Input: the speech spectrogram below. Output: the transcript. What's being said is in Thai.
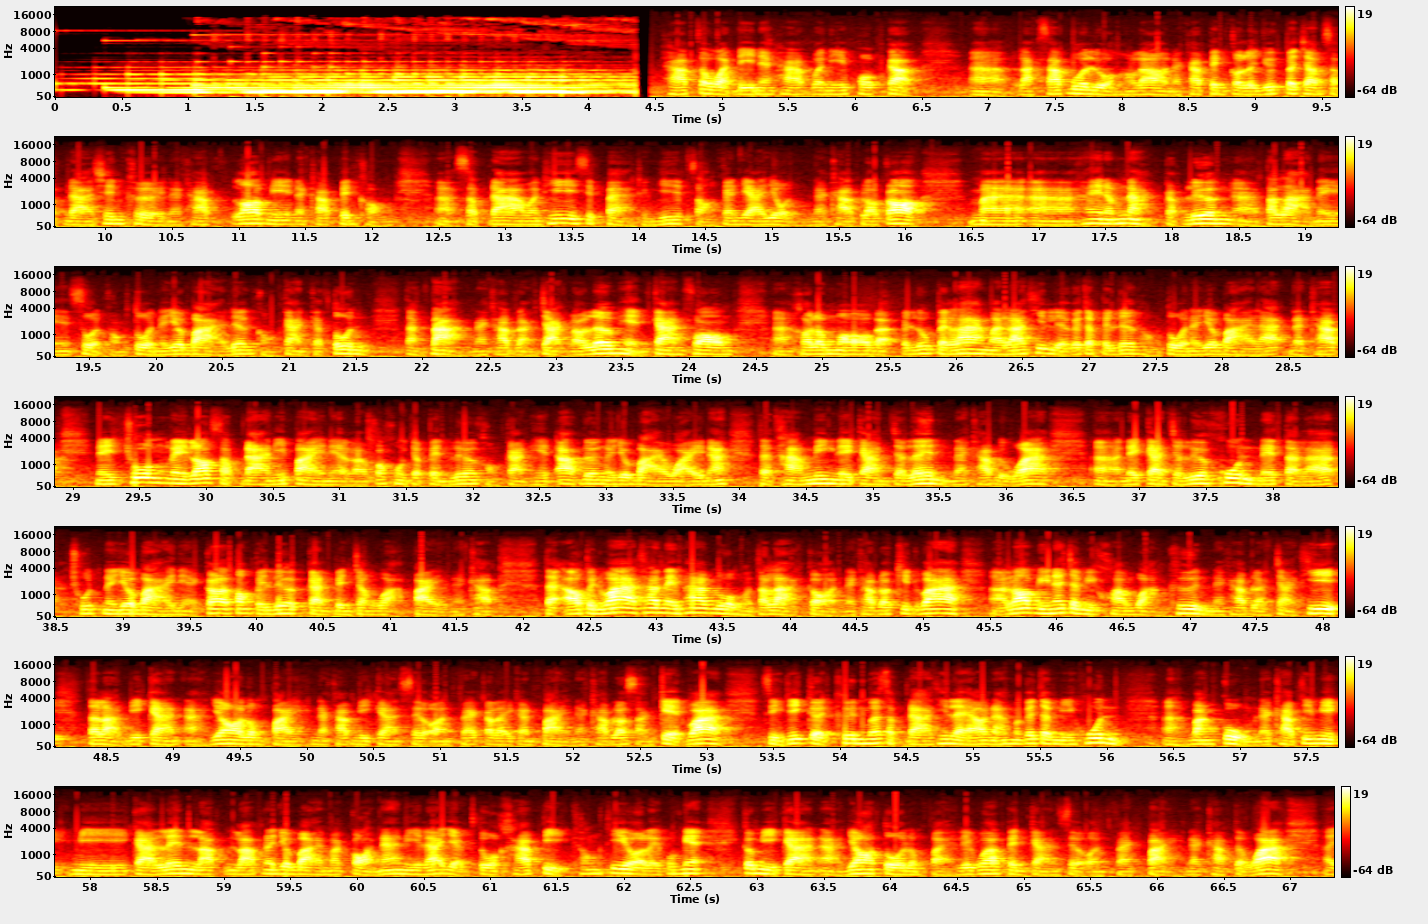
ครับ สวัสดีนะครับ วันนี้พบกับ หลักทรัพย์บัวหลวงของเรานะครับเป็นกลยุทธ์ประจำสัปดาห์เช่นเคยนะครับรอบนี้นะครับเป็นของอสัปดาห์วันที่ 18ถึง22 กันยายนนะครับแล้วก็มาาให้น้ำหนักกับเรื่องอตลาดในส่วนของตัวนโยบายเรื่องของการกระตุ้นต่างๆนะครับหลังจากเราเริ่มเห็นการฟอร์มอาคอรมอแบบเป็นรูปเป็นร่างมาแล้วที่เหลือก็จะเป็นเรื่องของตัวนโยบายแล้วนะครับในช่วงในรอบสัปดาห์นี้ไปเนี่ยเราก็คงจะเป็นเรื่องของการเฮดอัพเรื่องนโยบายไว้นะแต่ทามมิ่งในการจะเล่นนะครับหรือว่าอ่าในการจะเลือกหุ้นในแต่ละชุดนโยบายเนี่ยก็ต้องไปเลือกกันเป็นจังหวะไปนะครับ แต่เอาเป็นว่าถ้าในภาพรวมของตลาดก่อนนะครับ เราคิดว่าอรอบนี้น่าจะมีความหวังขึ้นนะครับ หลังจากที่ตลาดมีการย่อลงไปนะครับ มีการเซลล์ออนแฟกอะไรกันไปนะครับ เราสังเกตว่าสิ่งที่เกิดขึ้นเมื่อสัปดาห์ที่แล้วนะมันก็จะมีหุ้นบางกลุ่มนะครับที่มีมีการเล่นรับรับนโยบายมาก่อนหน้านี้แล้วอย่างตัวค้าปลีกท่องเที่ยวอะไรพวกนี้ก็มีการย่อตัวลงไป เรียกว่าเป็นการเซลล์ออนแฟกไปนะครับแต่ว่า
